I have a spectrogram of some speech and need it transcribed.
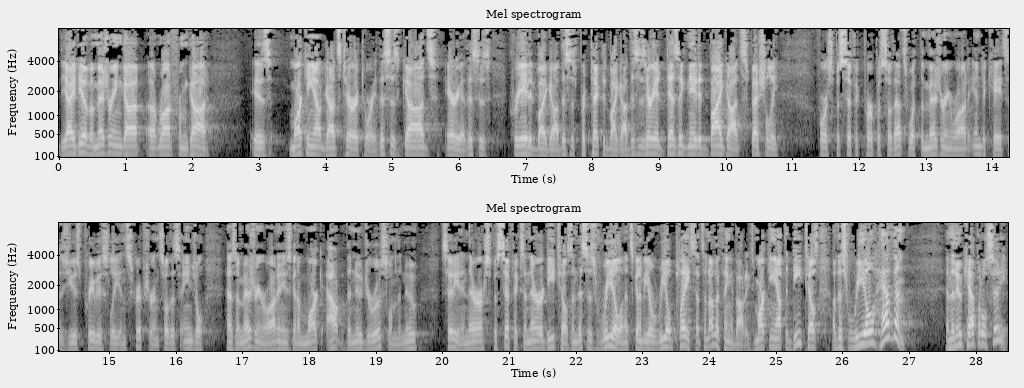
the idea of a measuring God, uh, rod from God is marking out God's territory. This is God's area. This is created by God. This is protected by God. This is area designated by God, specially for a specific purpose. So that's what the measuring rod indicates as used previously in scripture. And so this angel has a measuring rod and he's going to mark out the new Jerusalem, the new city. And there are specifics and there are details and this is real and it's going to be a real place. That's another thing about it. He's marking out the details of this real heaven and the new capital city.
